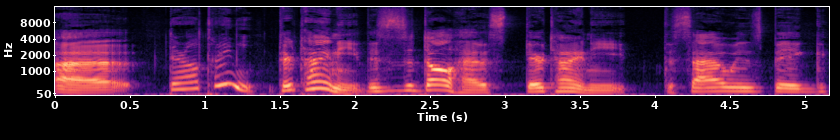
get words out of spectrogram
uh, They're all tiny. they're tiny. This is a dollhouse. They're tiny. The sow is big.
